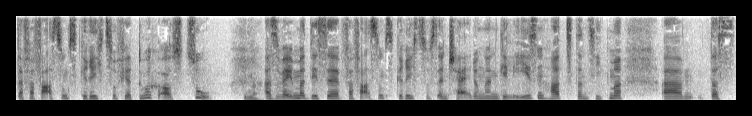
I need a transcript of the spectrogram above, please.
der Verfassungsgerichtshof ja durchaus zu. Genau. Also wenn man diese Verfassungsgerichtshofsentscheidungen gelesen hat, dann sieht man, ähm, dass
